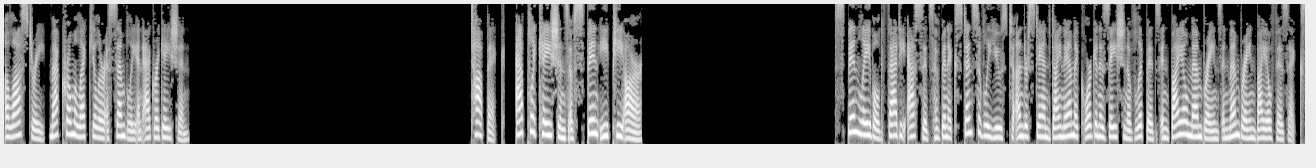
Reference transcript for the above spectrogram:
allostery, macromolecular assembly and aggregation. Topic: Applications of spin EPR. Spin-labeled fatty acids have been extensively used to understand dynamic organization of lipids in biomembranes and membrane biophysics.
